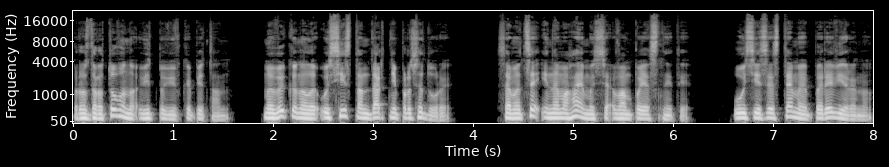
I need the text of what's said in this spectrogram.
роздратовано відповів капітан. Ми виконали усі стандартні процедури. Саме це і намагаємося вам пояснити. Усі системи перевірено,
